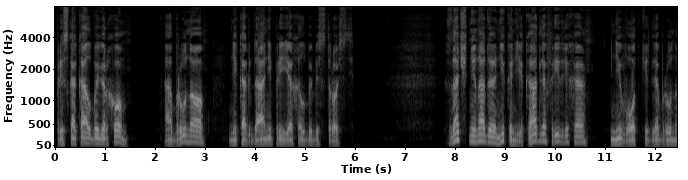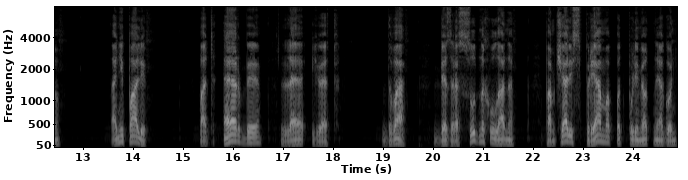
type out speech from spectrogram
прискакал бы верхом, а Бруно никогда не приехал бы без трости. Значит, не надо ни коньяка для Фридриха, ни водки для Бруно. Они пали под Эрбе Ле Юэт. Два безрассудных улана помчались прямо под пулеметный огонь.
